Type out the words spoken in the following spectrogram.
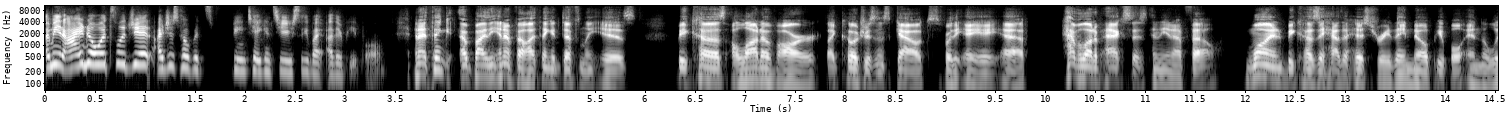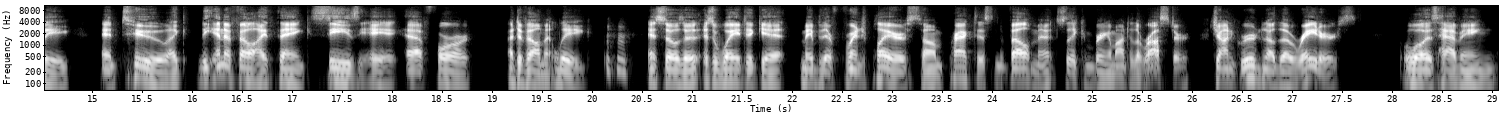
I mean, I know it's legit. I just hope it's being taken seriously by other people. And I think uh, by the NFL, I think it definitely is because a lot of our like coaches and scouts for the AAF have a lot of access in the NFL. One, because they have the history, they know people in the league. And two, like the NFL, I think, sees the AAF for a development league. Mhm. And so there is a way to get maybe their fringe players some practice and development so they can bring them onto the roster. Jon Gruden of the Raiders was having,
